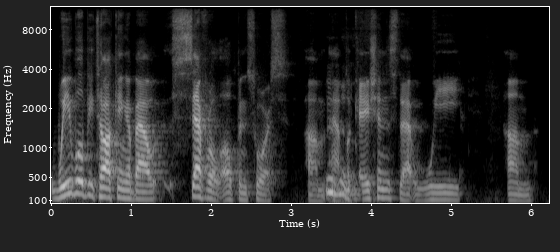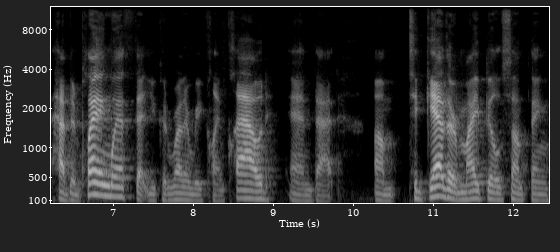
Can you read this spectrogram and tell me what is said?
we will be talking about several open source um, Mhm. applications that we um, have been playing with that you can run in Reclaim Cloud and that um, together might build something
